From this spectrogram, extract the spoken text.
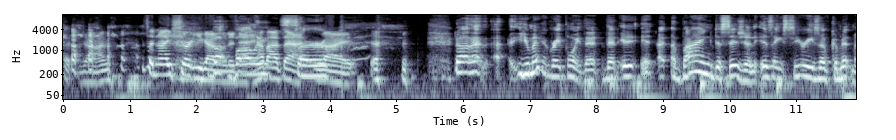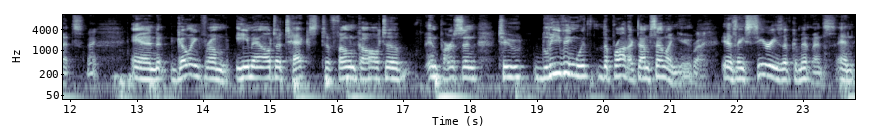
John. It's a nice shirt you got Vo- on today. How about that? serve. Right. No, that uh, you make a great point that that it, it a- a buying decision is a series of commitments. Right. And going from email to text to phone call to in person to leaving with the product I'm selling you Right. Is a series of commitments. And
